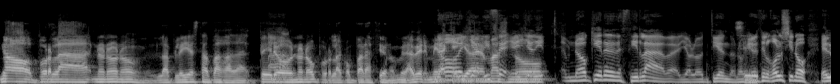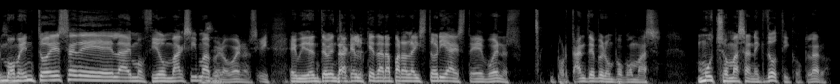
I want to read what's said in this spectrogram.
No, por la. No, no, no. La playa está apagada. Pero no, no, por la comparación. Hombre, a ver, mira no, que yo además dice- no. no quiere decir la, yo lo entiendo, no Sí. quiere decir gol, sino el momento ese de la emoción máxima, pero bueno, sí, evidentemente aquel que dará para la historia este, bueno, es importante, pero un poco más, mucho más anecdótico, claro.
